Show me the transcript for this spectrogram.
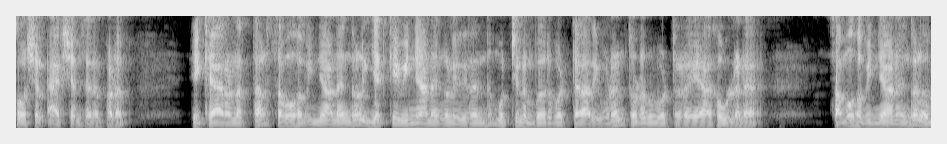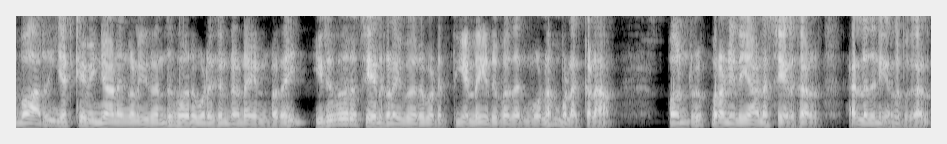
சோஷியல் ஆக்ஷன்ஸ் எனப்படும். இக்காரணத்தால் சமூக விஞ்ஞானங்கள் இயற்கை விஞ்ஞானங்களில் இருந்து முற்றிலும் வேறுபட்ட அறிவுடன் தொடர்புற்றவையாக உள்ளன. சமூக விஞ்ஞானங்கள் எவ்வாறு இயற்கை விஞ்ஞானங்கள் இருந்து வேறுபடுகின்றன என்பதை இருவேறு செயல்களை வேறுபடுத்தி எல்லையிடுவதன் மூலம் விளக்கலாம். ஒன்று புறநிலையான செயல்கள் அல்லது நிகழ்வுகள்.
